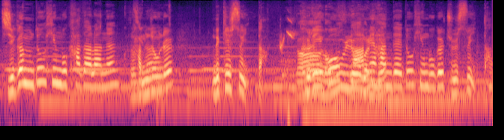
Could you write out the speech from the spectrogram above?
지금도 행복하다라는 감정을 느낄 수 있다. 아, 그리고 남의. 한테도 행복을 줄 수 있다.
